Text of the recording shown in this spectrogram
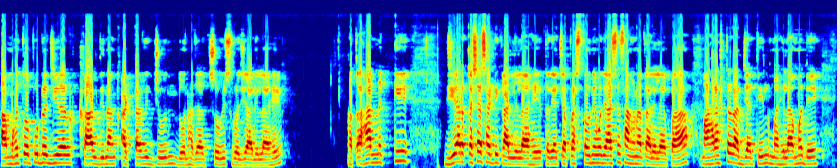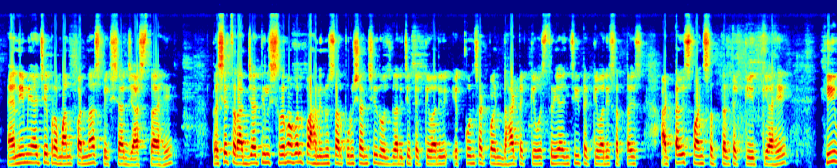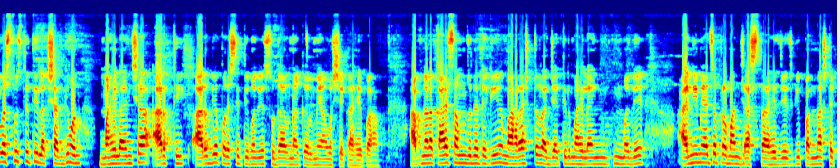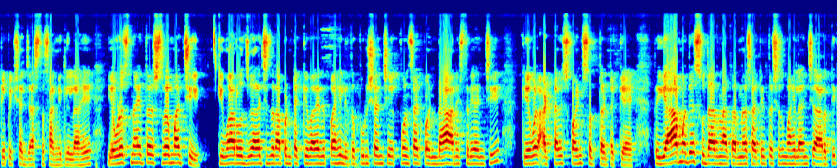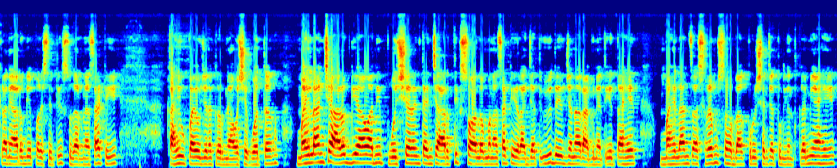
हा महत्त्वपूर्ण जी आर काल दिनांक अठ्ठावीस जून दोन हजार चोवीस रोजी आलेला आहे. आता हा नक्की जी आर कशासाठी काढलेला आहे? तर याच्या प्रस्तावनेमध्ये असं सांगण्यात आलेलं आहे पहा. महाराष्ट्र राज्यातील महिलांमध्ये ॲनिमियाचे प्रमाण पन्नासपेक्षा जास्त आहे. तसेच राज्यातील श्रमबल पाहणीनुसार पुरुषांची रोजगारीची टक्केवारी एकोणसाठ पॉईंट दहा टक्के व स्त्रियांची टक्केवारी सत्तावीस अठ्ठावीस पॉईंट सत्तर टक्के इतकी आहे. ही वस्तुस्थिती लक्षात घेऊन महिलांच्या आर्थिक आरोग्य परिस्थितीमध्ये सुधारणा करणे आवश्यक आहे. पहा. आपल्याला काय समजून येतं की महाराष्ट्र राज्यातील महिलांमध्ये ॲनिमियाचं प्रमाण जास्त आहे जे की पन्नास टक्केपेक्षा जास्त सांगितलेलं आहे. एवढंच नाही तर श्रमाची किंवा रोजगाराची जर आपण टक्केवारी पाहिली तर पुरुषांची एकोणसाठ पॉईंट दहा आणि स्त्रियांची केवळ अठ्ठावीस पॉईंट सत्तर टक्के आहे. तर यामध्ये सुधारणा करण्यासाठी तसेच महिलांची आर्थिक आणि आरोग्य परिस्थिती सुधारण्यासाठी काही उपाययोजना करणे आवश्यक होतं. महिलांचे आरोग्य आणि पोषण आणि त्यांच्या आर्थिक स्वावलंबनासाठी राज्यात विविध योजना राबविण्यात येत आहेत. महिलांचा श्रम सहभाग पुरुषांच्या तुलनेत कमी आहे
